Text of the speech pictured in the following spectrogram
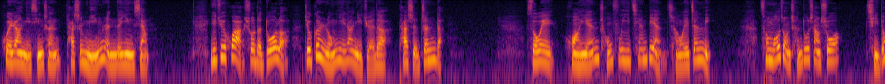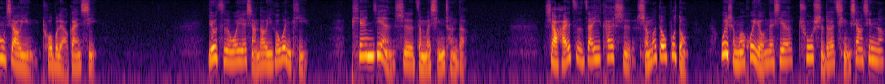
会让你形成他是名人的印象。一句话说的多了，就更容易让你觉得它是真的。所谓谎言重复一千遍成为真理，从某种程度上说，启动效应脱不了干系。由此，我也想到一个问题：偏见是怎么形成的？小孩子在一开始什么都不懂，为什么会有那些初始的倾向性呢？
